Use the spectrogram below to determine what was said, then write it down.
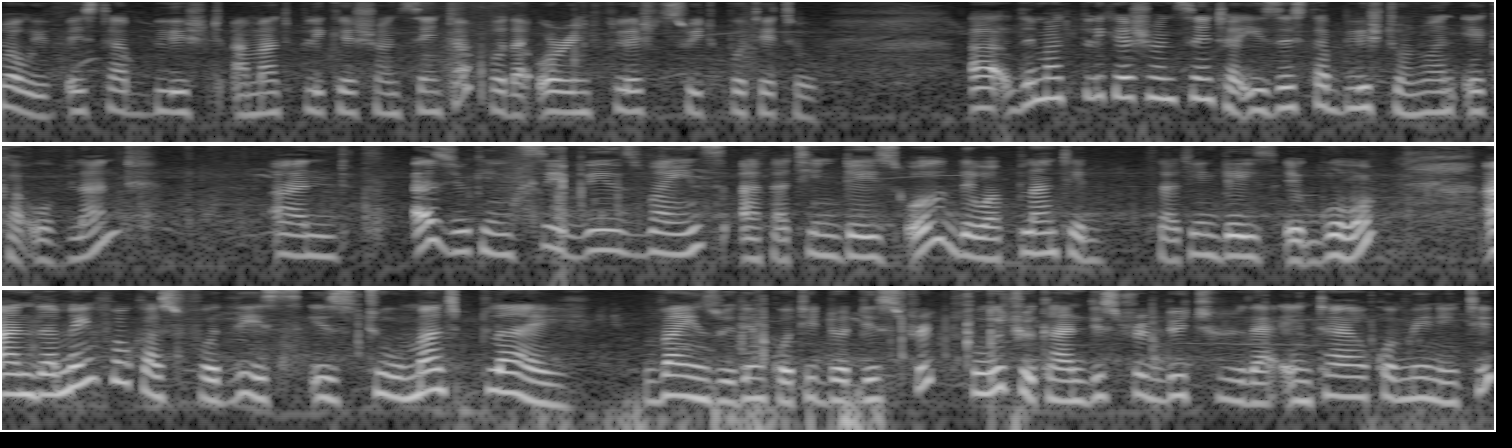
We've established a multiplication center for the orange fleshed sweet potato. Uh, the multiplication center is established on one acre of land and as you can see these vines are 13 days old. They were planted 13 days ago and the main focus for this is to multiply vines within Kotido district for which we can distribute to the entire community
